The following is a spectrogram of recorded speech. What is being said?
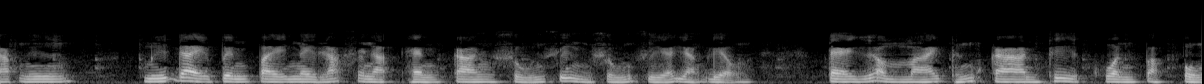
ลักษณ์นี้มิได้เป็นไปในลักษณะแห่งการสูญสิ้นสูญเสียอย่างเดียว แต่ย่อมหมายถึงการที่ควรปรับปรุง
